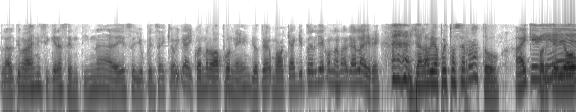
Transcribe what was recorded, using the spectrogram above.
la última vez ni siquiera sentí nada de eso. Yo pensé que, oiga, ¿y cuándo lo va a poner? Yo me voy a quedar aquí todo el día con las nalgas al aire. Y ya lo había puesto hace rato. ¡Ay, qué Porque bien! yo,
